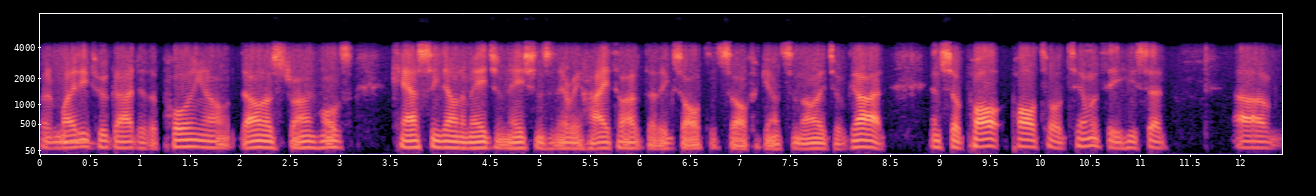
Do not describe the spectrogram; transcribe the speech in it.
but mighty Mhm. through God to the pulling out down of strongholds, casting down imaginations and every high thought that exalts itself against the knowledge of God. And so Paul Paul told Timothy, he said, um,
